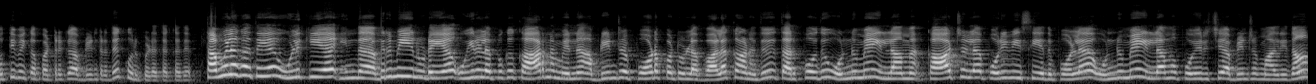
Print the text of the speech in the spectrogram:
ஒத்திவைக்கப்பட்டிருக்கு அப்படின்றது குறிப்பிடத்தக்கது. தமிழகத்தையே உலுக்கிய இந்த கிருமியினுடைய உயிரிழப்புக்கு காரணம் என்ன அப்படின்ற போடப்பட்டுள்ள வழக்கானது தற்போது ஒண்ணுமே இல்லாம காற்றுல பொறி வீசியது போல ஒண்ணுமே இல்லாம போயிருச்சு அப்படின்ற மாதிரி தான்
